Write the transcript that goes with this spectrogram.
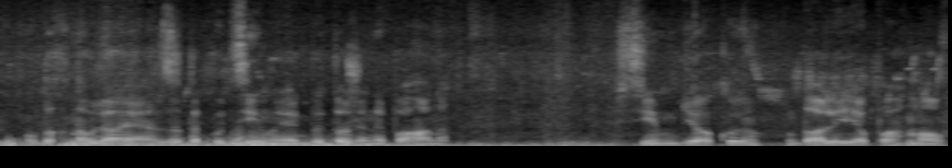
вдохновляє за таку ціну, якби теж непогано. Всім дякую. Далі я погнав.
